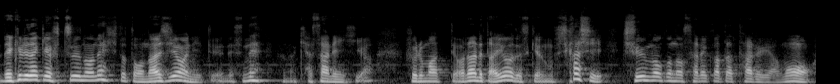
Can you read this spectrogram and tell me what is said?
できるだけ普通のね、人と同じようにというですね、キャサリン妃が振る舞っておられたようですけれども、しかし、注目のされ方たるやも、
